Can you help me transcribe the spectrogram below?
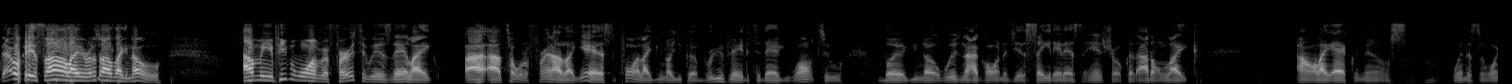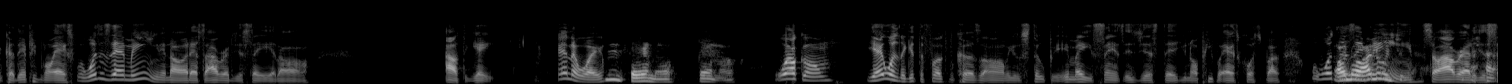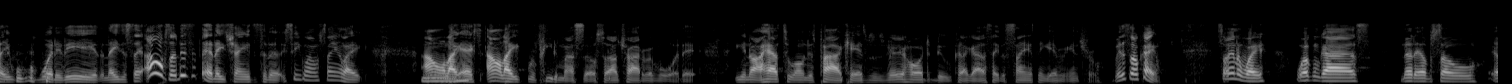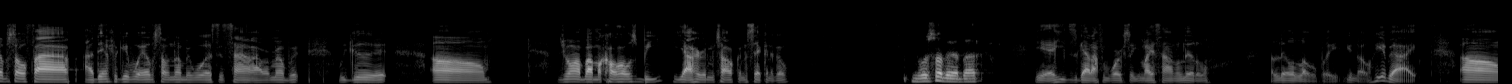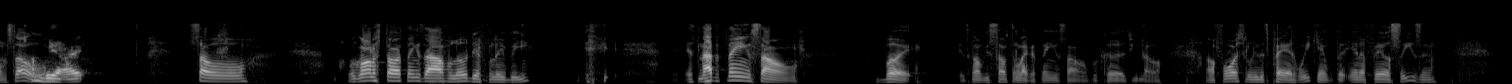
that what it sounded like. That's why I was like, no. I mean, people want to refer to it as that. Like, I, I told a friend, I was like, yeah, that's the point. Like, you know, you could abbreviate it to that if you want to, but you know, we're not going to just say that as the intro because I don't like, I don't like acronyms when it's a one. Because then people gonna ask, well, what does that mean and all that. So I rather just say it all out the gate. Anyway, Hmm, Fair enough. Fair enough. welcome. Yeah, it wasn't to get the fuck because um it was stupid. It made sense. It's just that you know people ask questions about well what Oh does no, it I knew what you. mean. So I'd rather just say what it is, and they just say oh so this is that. They changed it to the see what I'm saying like I don't like Mhm. act- I don't like repeating myself, so I try to avoid that. You know I have to on this podcast, which is very hard to do because I gotta say the same thing every intro, but it's okay. So anyway, welcome guys. Another episode, episode five. I didn't forget what episode number it was this time. I remembered. We good. Um, joined by my co-host B. Y'all heard him talking a second ago. What's up, everybody? Yeah, he just got off from work, so you might sound a little, a little low, but you know he'll be alright. Um, I'm so, be all right. so we're gonna start things off a little differently. B, it's not the theme song, but it's gonna be something like a theme song because you know, unfortunately, this past weekend with the NFL season,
